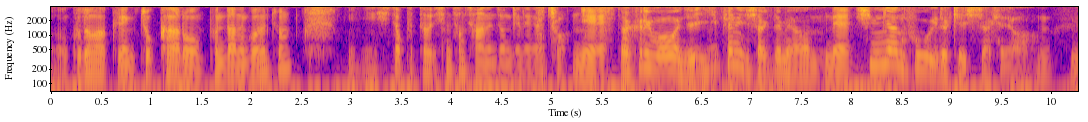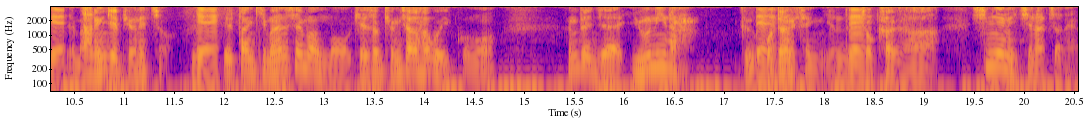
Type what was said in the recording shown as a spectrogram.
어, 고등학생 조카로 본다는 거는 좀 이- 시작부터 심상치 않은 전개네요. 그렇죠. 예. 자 그리고 이제 이 편이 시작되면 네. 10년 후 이렇게 시작해요. 음, 네. 많은 게 변했죠. 네. 일단 김한샘은 뭐 계속 경찰을 하고 있고, 근데 이제 윤이나 그 네. 고등학생이었던 네. 조카가 10년이 지났잖아요.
